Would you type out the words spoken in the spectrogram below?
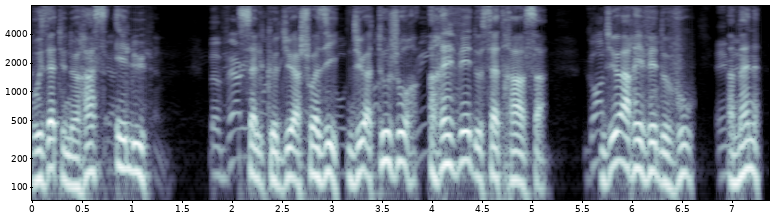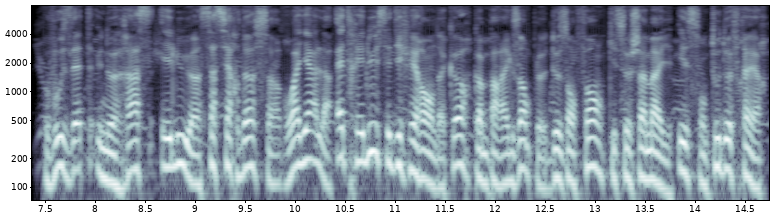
vous êtes une race élue, celle que Dieu a choisie. Dieu a toujours rêvé de cette race. Dieu a rêvé de vous. Amen. Vous êtes une race élue, un sacerdoce royal. Être élu, c'est différent, d'accord? Comme par exemple deux enfants qui se chamaillent. Ils sont tous deux frères,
